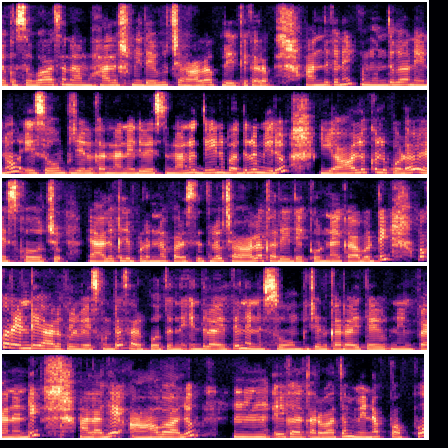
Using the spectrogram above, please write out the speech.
యొక్క సువాసన మహాలక్ష్మీదేవికి చాలా ప్రీతికరం. అందుకని ముందుగా నేను ఈ సోంపు జీలకర్ర అనేది వేస్తున్నాను. దీని బదులు మీరు యాలకులు కూడా వేసుకోవచ్చు. యాలకులు ఇప్పుడున్న పరిస్థితుల్లో చాలా ఖరీదు ఎక్కువ ఉన్నాయి కాబట్టి ఒక రెండు యాలకులు వేసుకుంటే సరిపోతుంది. ఇందులో అయితే నేను సోంపు జీలకర్ర అయితే నింపానండి. అలాగే ఆవాలు ఇక తర్వాత మినప్పప్పు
